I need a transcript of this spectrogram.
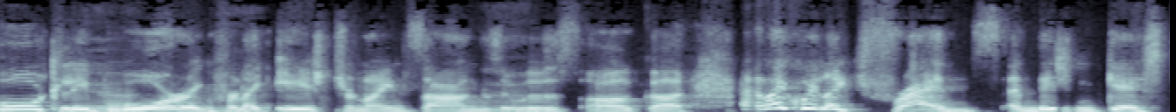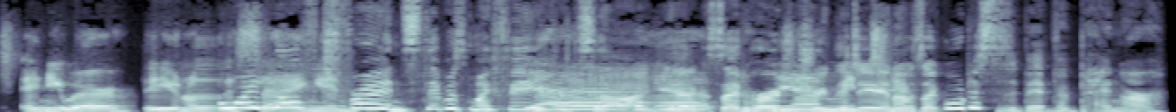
Totally boring for like eight or nine songs. It was oh god, and I quite liked France, and they didn't get anywhere. They, you know, they Oh, I sang loved in. Friends. That was my favourite Yeah, song. Yeah, because I'd heard it during the day and I was like, oh, this is a bit of a banger.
